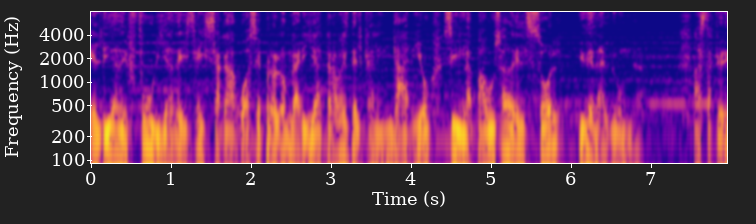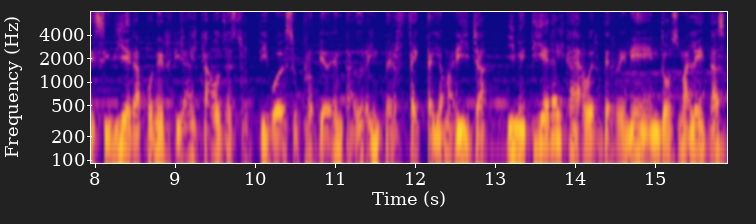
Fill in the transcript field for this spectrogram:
el día de furia de Iseisawa se prolongaría a través del calendario sin la pausa del sol y de la luna, hasta que decidiera poner fin al caos destructivo de su propia dentadura imperfecta y amarilla y metiera el cadáver de René en dos maletas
